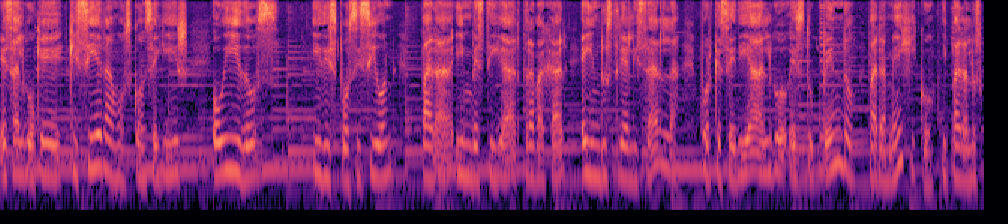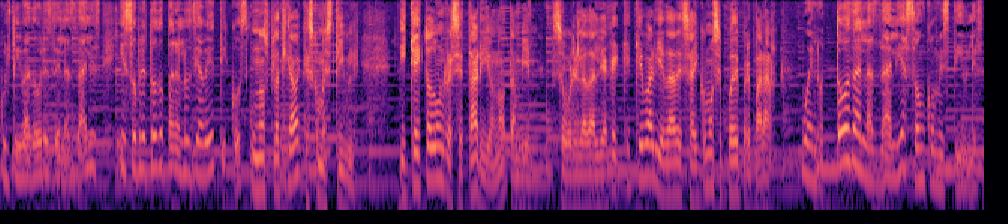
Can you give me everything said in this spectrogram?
Es algo que quisiéramos conseguir oídos y disposición para investigar, trabajar e industrializarla, porque sería algo estupendo para México y para los cultivadores de las dalias y sobre todo para los diabéticos. Nos platicaba que es comestible y que hay todo un recetario, ¿no? También sobre la dalia. ¿Qué, variedades hay? ¿Cómo se puede preparar? Bueno, todas las dalias son comestibles.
